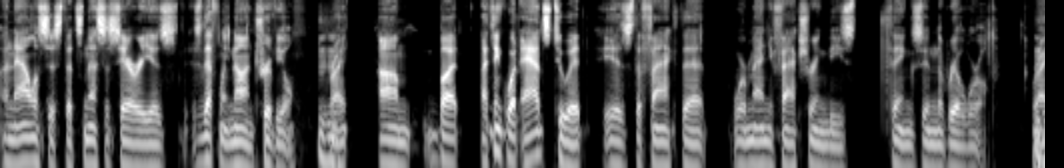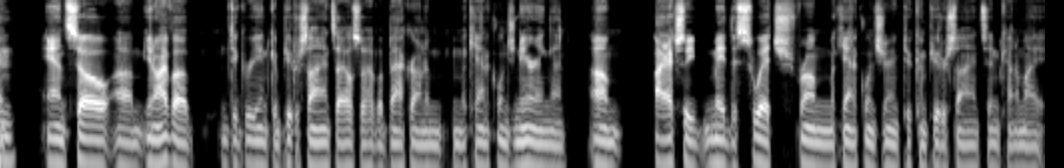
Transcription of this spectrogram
analysis that's necessary is is definitely non-trivial, Mhm. right? Um, but I think what adds to it is the fact that we're manufacturing these things in the real world, right? Mhm. And so, um, you know, I have a degree in computer science. I also have a background in mechanical engineering, and um, I actually made the switch from mechanical engineering to computer science in kind of my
